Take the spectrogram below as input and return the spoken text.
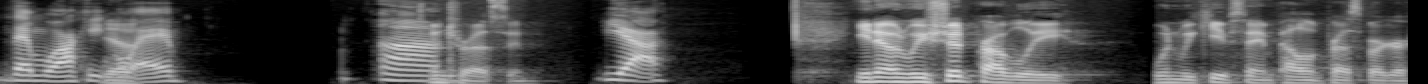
them walking Yeah. away um Interesting. yeah You know, and we should probably, when we keep saying Powell and Pressburger,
